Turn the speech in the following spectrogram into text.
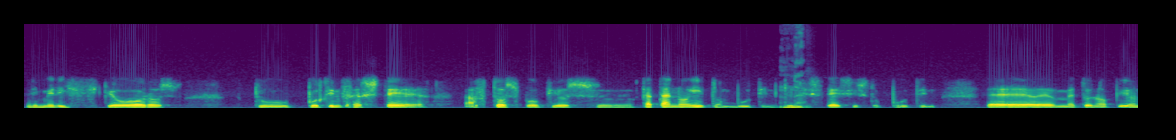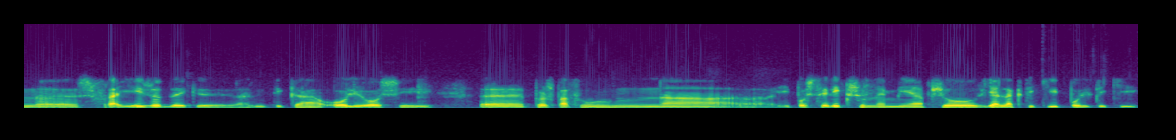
Δημιουργήθηκε ο όρος του Πούτιν Φερστέρ, αυτός που ο οποίος ε, κατανοεί τον Πούτιν και ναι. τις θέσεις του Πούτιν, ε, με τον οποίο ε, σφραγίζονται και αρνητικά όλοι όσοι προσπαθούν να υποστηρίξουν μια πιο διαλλακτική πολιτική.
